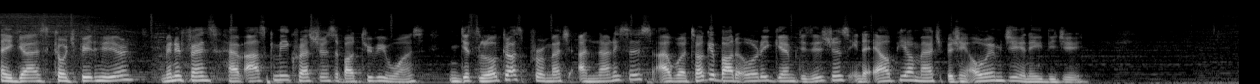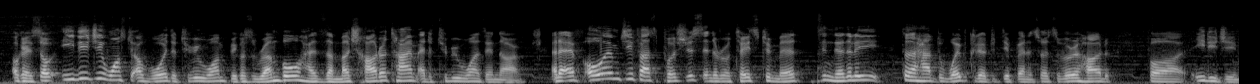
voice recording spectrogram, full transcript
Hey guys, Coach Pete here. Many fans have asked me questions about 2v1s. In this low-class pro match analysis, I will talk about the early game decisions in the LPL match between OMG and EDG. Okay, so EDG wants to avoid the 2v1 because Rumble has a much harder time at the 2v1 than Gnar. And if OMG fast pushes and rotates to mid, I doesn't have the wave clear to defend, so it's very hard for EDG.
